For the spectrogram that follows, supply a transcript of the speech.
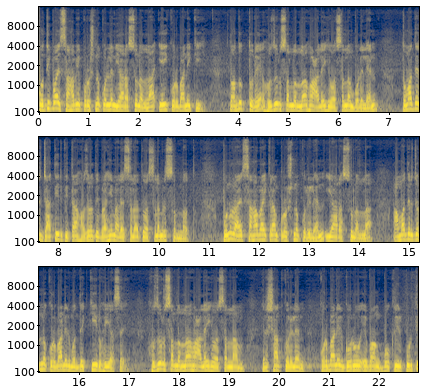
কতিপয় সাহাবী প্রশ্ন করলেন, ইয়া রাসূল আল্লাহ এই কোরবানি কি? তদুত্তরে হুজুর সাল্লাহ আলহি ওয়াসাল্লাম বলিলেন, তোমাদের জাতির পিতা হজরত ইব্রাহিম আলাইসাল্লাতু আসসালামের সুন্নত। পুনরায় সাহাবাইকরাম প্রশ্ন করিলেন, ইয়া রাসূল আল্লাহ আমাদের জন্য কোরবানির মধ্যে কি রহিয়াছে? হুজুর সাল্লাহ আলহি ওয়াসাল্লাম ইরশাদ করিলেন, কোরবানির গরু এবং বকরির পূর্তি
